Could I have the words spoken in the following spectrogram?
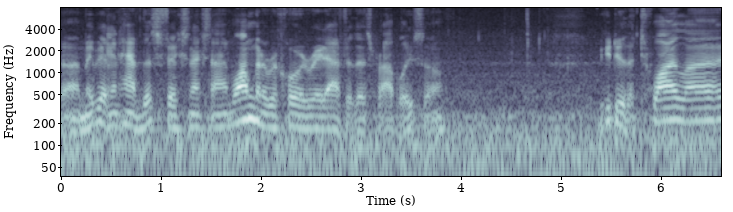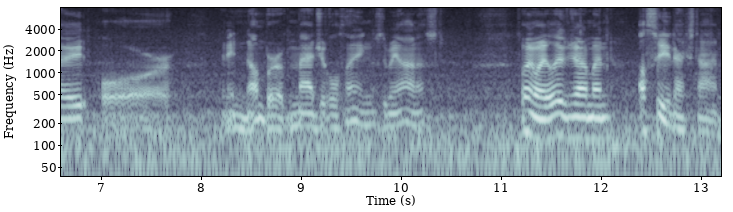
Uh, maybe I can have this fixed next time. Well, I'm going to record right after this probably, so we could do the Twilight or any number of magical things, to be honest. So anyway, ladies and gentlemen, I'll see you next time.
